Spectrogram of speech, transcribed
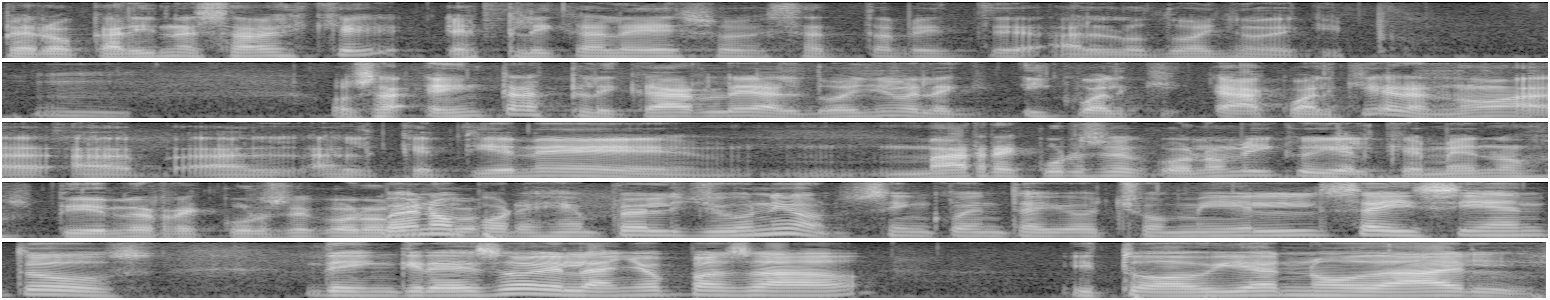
Pero Karina, ¿sabes qué? Explícale eso exactamente a los dueños de equipo. Mm. O sea, entra a explicarle al dueño y a cualquiera, ¿no? al, que tiene más recursos económicos y el que menos tiene recursos económicos. Bueno, por ejemplo, el Junior, 58.600 de ingresos el año pasado y todavía no da el,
